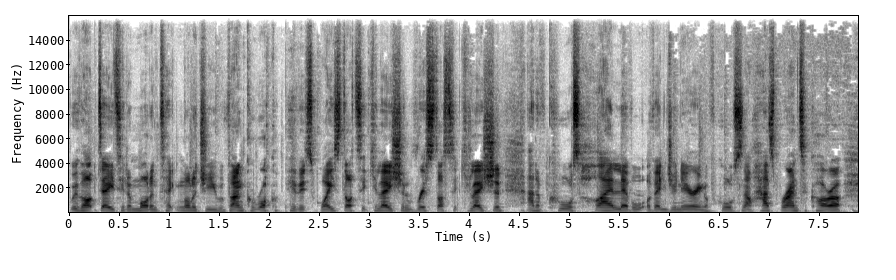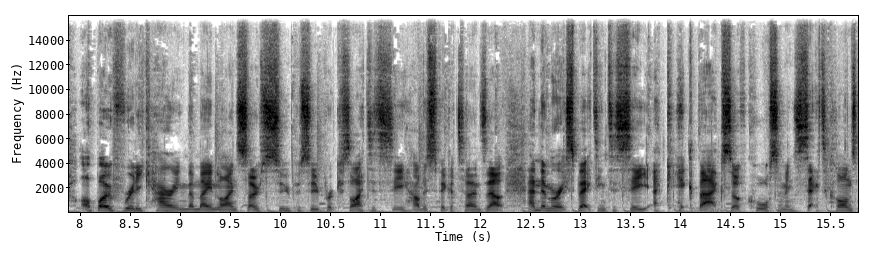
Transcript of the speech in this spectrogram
with updated and modern technology, with ankle rocker pivots, waist articulation, wrist articulation, and of course, high level of engineering. Of course, now Hasbro and Takara are both really carrying the main line, so super, super excited to see how this figure turns out. And then we're expecting to see a kickback. So, of course, some Insecticons.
